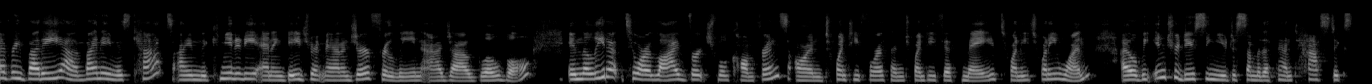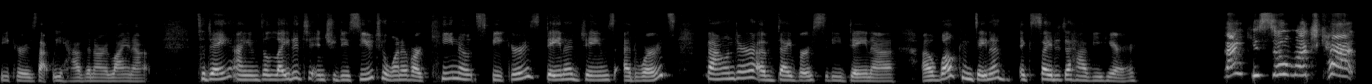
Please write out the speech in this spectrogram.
everybody. Uh, my name is Kat. I'm the Community and Engagement Manager for Lean Agile Global. In the lead up to our live virtual conference on 24th and 25th May 2021, I will be introducing you to some of the fantastic speakers that we have in our lineup. Today, I am delighted to introduce you to one of our keynote speakers, Dana James Edwards, founder of Diversity Dana. Uh, welcome, Dana. Excited to have you here. Thank you so much, Kat.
